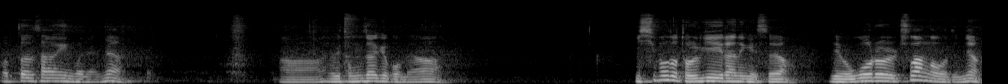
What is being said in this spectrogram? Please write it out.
어떤 상황인 거냐면 어, 여기 동작에 보면 이 15도 돌기라는 게 있어요 이제 요거를 추가한 거거든요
